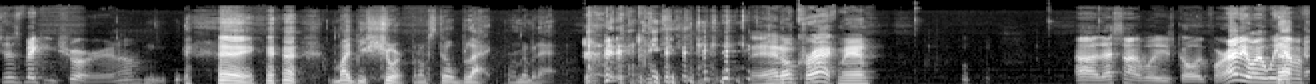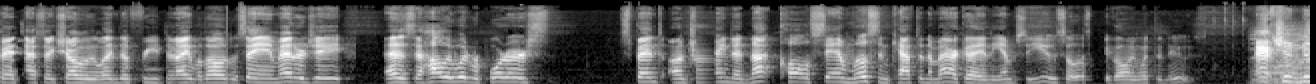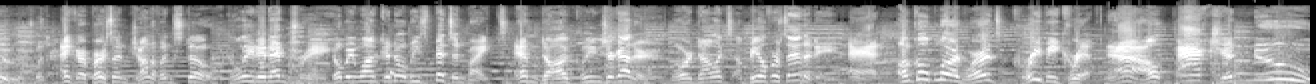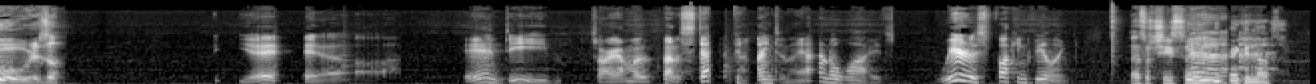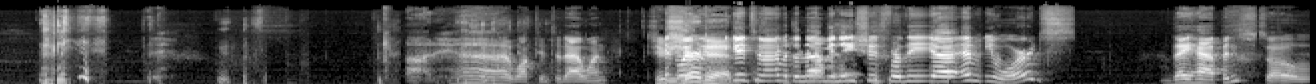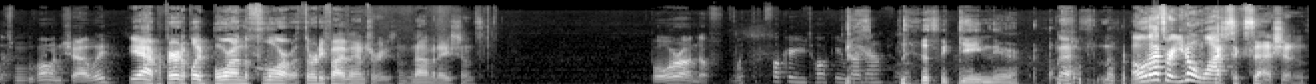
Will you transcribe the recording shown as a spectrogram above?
Just making sure, you know. Hey, might be short, but I'm still black. Remember that. Yeah, don't crack, man. Uh, that's not what he's going for. Anyway, we have a fantastic show lined up for you tonight with all the same energy as the Hollywood reporters spent on trying to not call Sam Wilson Captain America in the MCU. So let's get going with the news. Action news with anchor person Jonathan Stowe. Deleted entry. Obi-Wan Kenobi's bits and bites. M-Dog cleans your gutters. Lord Dalek's appeal for sanity. And Uncle Bloodward's creepy crypt. Now, action news. Yeah. Indeed. Sorry, I'm about a step behind tonight. I don't know why. It's weirdest fucking feeling. That's what she said. You think enough. God, yeah, I walked into that one. You Anyway, sure we did. begin tonight with the nominations for the uh, Emmy Awards. They happened, so let's move on, shall we? Yeah, prepare to play Boar on the Floor with 35 entries, nominations. Bore on the. What the fuck are you talking about now? That's a game there. oh, that's right. You don't watch Succession.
